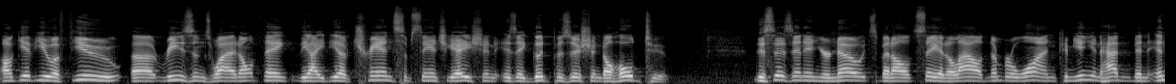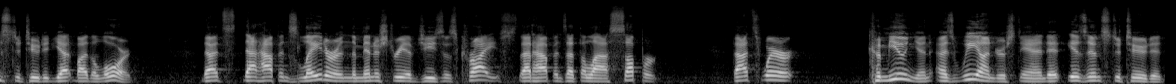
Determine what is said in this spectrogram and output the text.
I'll give you a few uh, reasons why I don't think the idea of transubstantiation is a good position to hold to. This isn't in your notes, but I'll say it aloud. Number one, communion hadn't been instituted yet by the Lord. That's, that happens later in the ministry of Jesus Christ. That happens at the Last Supper. That's where communion, as we understand it, is instituted.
